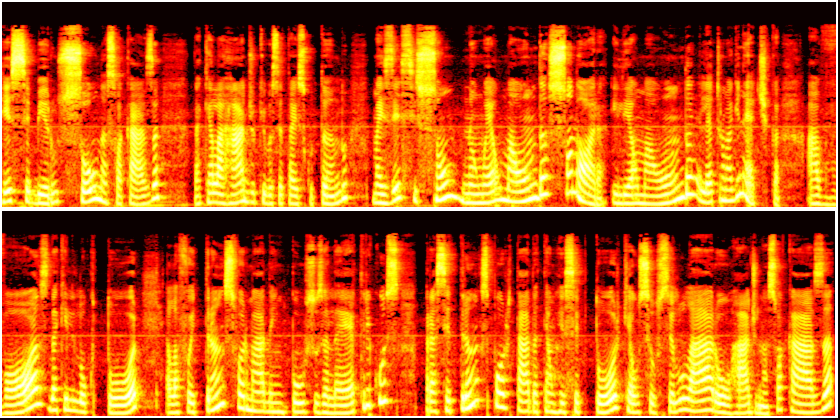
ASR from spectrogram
receber o som na sua casa, daquela rádio que você está escutando, mas esse som não é uma onda sonora, ele é uma onda eletromagnética. A voz daquele locutor, ela foi transformada em impulsos elétricos para ser transportada até um receptor, que é o seu celular ou rádio na sua casa,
